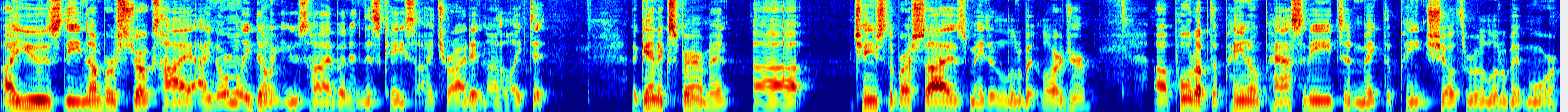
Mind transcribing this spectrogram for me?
I use the number of strokes high. I normally don't use high, but in this case I tried it and I liked it. Again, experiment. Uh, changed the brush size, made it a little bit larger. Uh, pulled up the paint opacity to make the paint show through a little bit more.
